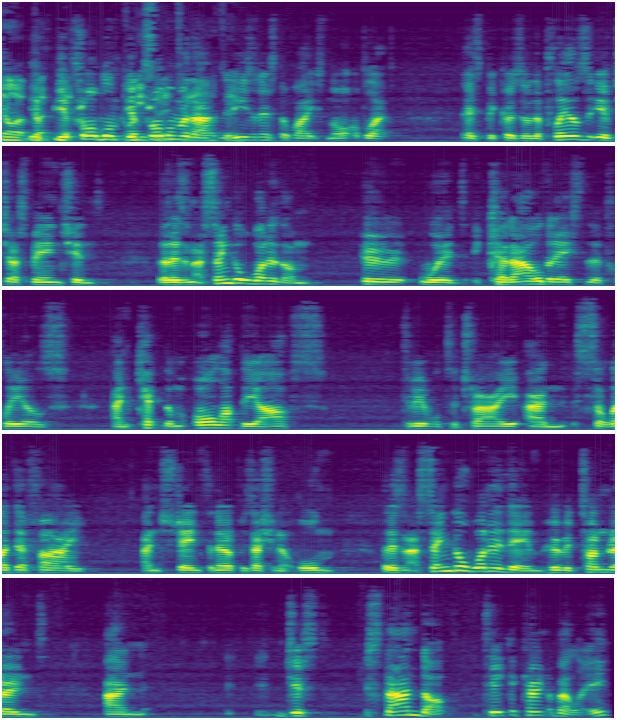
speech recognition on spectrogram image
No, your, your problem, your problem with that, the reason as to why it's not a blip, is because of the players that you've just mentioned. There isn't a single one of them who would corral the rest of the players and kick them all up the arse to be able to try and solidify and strengthen our position at home. There isn't a single one of them who would turn around and just stand up, take accountability,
